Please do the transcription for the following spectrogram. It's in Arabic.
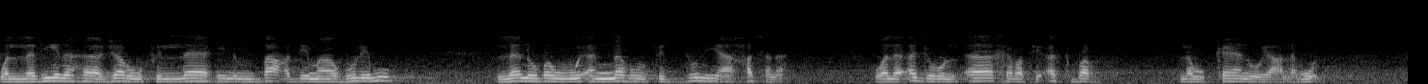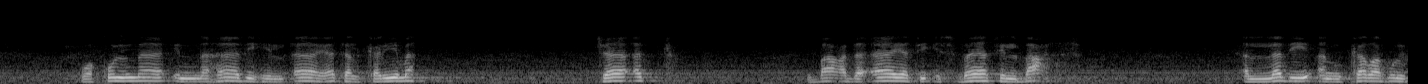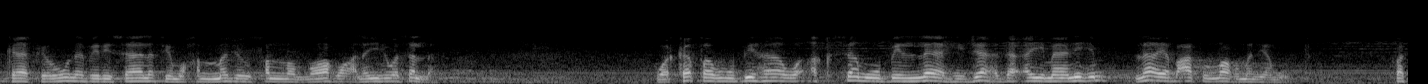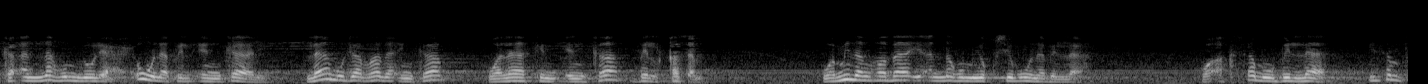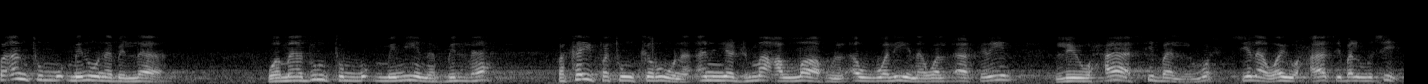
والذين هاجروا في الله من بعد ما ظلموا لنبوئنهم في الدنيا حسنة ولأجر الآخرة أكبر لو كانوا يعلمون. وقلنا إن هذه الآية الكريمة جاءت بعد آية إثبات البعث الذي أنكره الكافرون برسالة محمد صلى الله عليه وسلم. وكفروا بها وأقسموا بالله جهد أيمانهم لا يبعث الله من يموت. فكأنهم يلحون في الإنكار لا مجرد إنكار ولكن إنكار بالقسم. ومن الغباء أنهم يقسمون بالله. وأقسموا بالله إذا فأنتم مؤمنون بالله وما دمتم مؤمنين بالله فكيف تنكرون أن يجمع الله الأولين والآخرين ليحاسب المحسن ويحاسب المسيء؟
